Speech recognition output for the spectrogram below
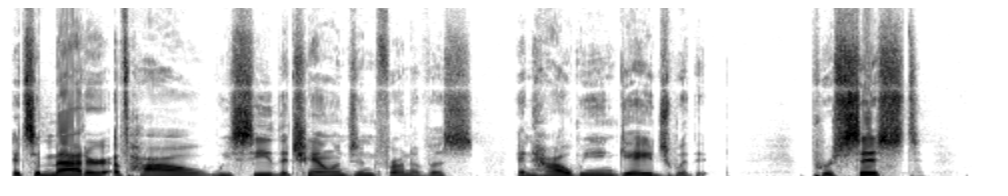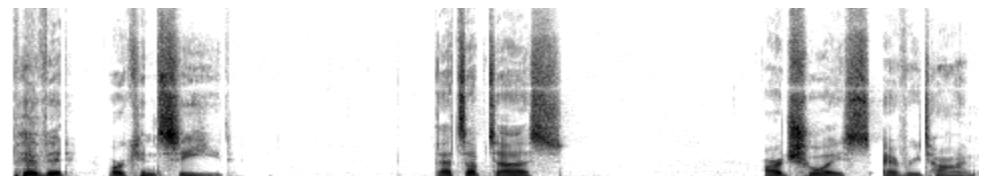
it's a matter of how we see the challenge in front of us and how we engage with it persist, pivot, or concede. That's up to us. Our choice every time.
